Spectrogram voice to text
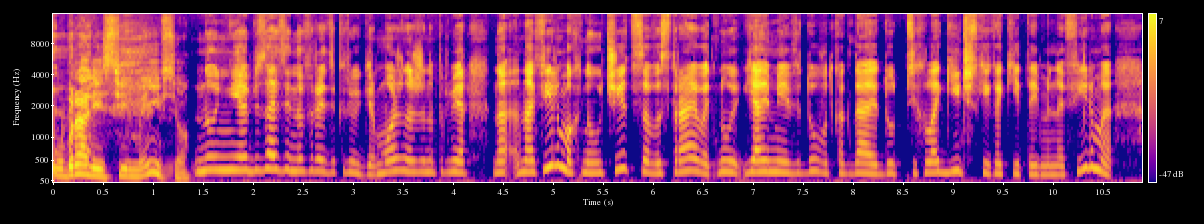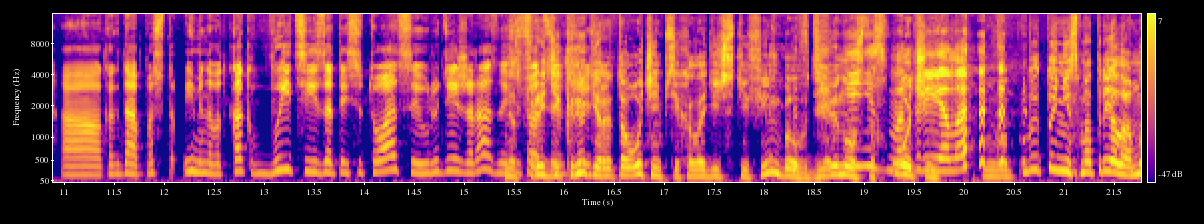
убрали из фильма, и все. Ну, не обязательно Фредди Крюгер. Можно же, например, на, на фильмах научиться выстраивать, ну, я имею в виду, вот когда идут психологические какие-то именно фильмы, а, когда пост- именно вот как выйти из этой ситуации, у людей же разные Нет, ситуации Фредди Крюгер это очень психологический фильм был в Я не 90-х. Очень. Ну, ты не смотрела, а мы,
